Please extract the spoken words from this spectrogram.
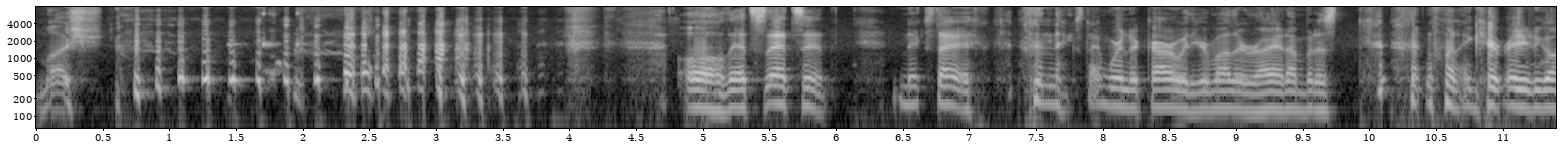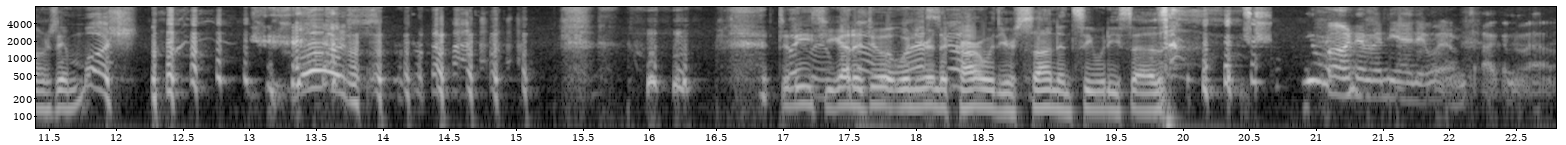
Mush. oh, that's that's it. Next time, next time we're in the car with your mother, Ryan, I'm gonna when I get ready to go, I'm gonna say Mush. mush. Denise, you got to do it when you're in the car with your son and see what he says. You won't have any idea what I'm talking about.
